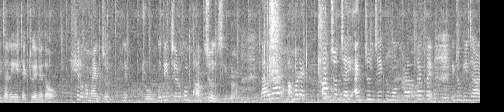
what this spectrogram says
এটা নিয়ে এটা একটু এনে দাও। সেরকম একজন মানে দ্রৌপদীর যেরকম পাঁচজন ছিল তাহলে আমার এক পাঁচজন চাই একজন যে একটু মন খারাপ থাকবে একটু গিটার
